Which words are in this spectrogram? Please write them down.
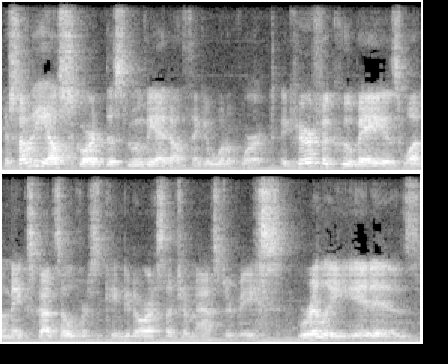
If somebody else scored this movie, I don't think it would have worked. Akira Ifukube is what makes Godzilla vs. King Ghidorah such a masterpiece. Really, it is.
